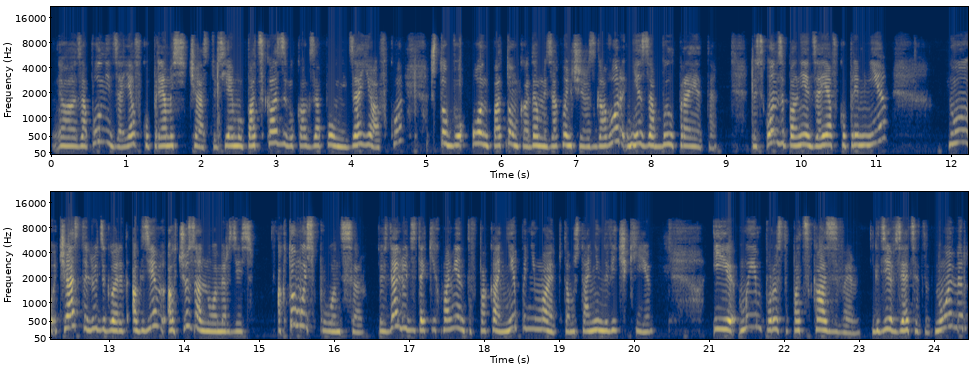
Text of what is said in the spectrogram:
э, заполнить заявку прямо сейчас. То есть я ему подсказываю, как заполнить заявку, чтобы он потом, когда мы закончили разговор, не забыл про это. То есть он заполняет заявку при мне. Ну, часто люди говорят, а где, а что за номер здесь? а кто мой спонсор? То есть, да, люди таких моментов пока не понимают, потому что они новички. И мы им просто подсказываем, где взять этот номер,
